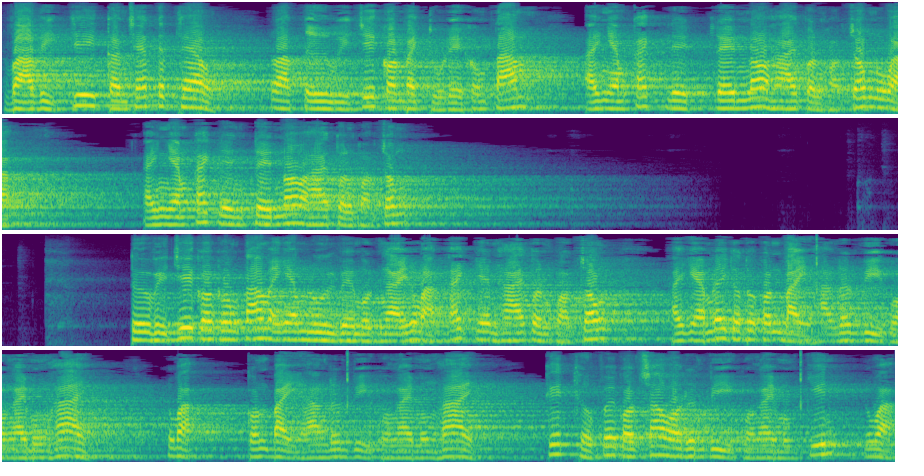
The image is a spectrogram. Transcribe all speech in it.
Và vị trí cần xét tiếp theo là từ vị trí con bạch chủ đề 08 anh em cách lên trên nó hai tuần khoảng trống đúng không ạ? Anh em cách lên trên nó hai tuần khoảng trống từ vị trí con 08 anh em lùi về một ngày các bạn. Cách trên hai tuần khoảng trống. Anh em lấy cho tôi con 7 hàng đơn vị của ngày mùng 2 các bạn con 7 hàng đơn vị của ngày mùng 2 kết hợp với con 6 hàng đơn vị của ngày mùng 9 các bạn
